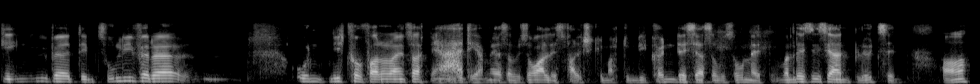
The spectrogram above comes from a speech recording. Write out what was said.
gegenüber dem Zulieferer und nicht von vornherein sagt, ja, die haben ja sowieso alles falsch gemacht und die können das ja sowieso nicht, weil das ist ja ein Blödsinn. Ja,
